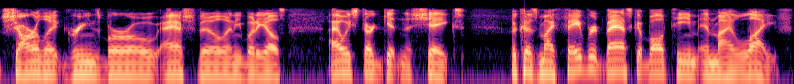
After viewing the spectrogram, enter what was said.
Charlotte, Greensboro, Asheville, anybody else, I always start getting the shakes because my favorite basketball team in my life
